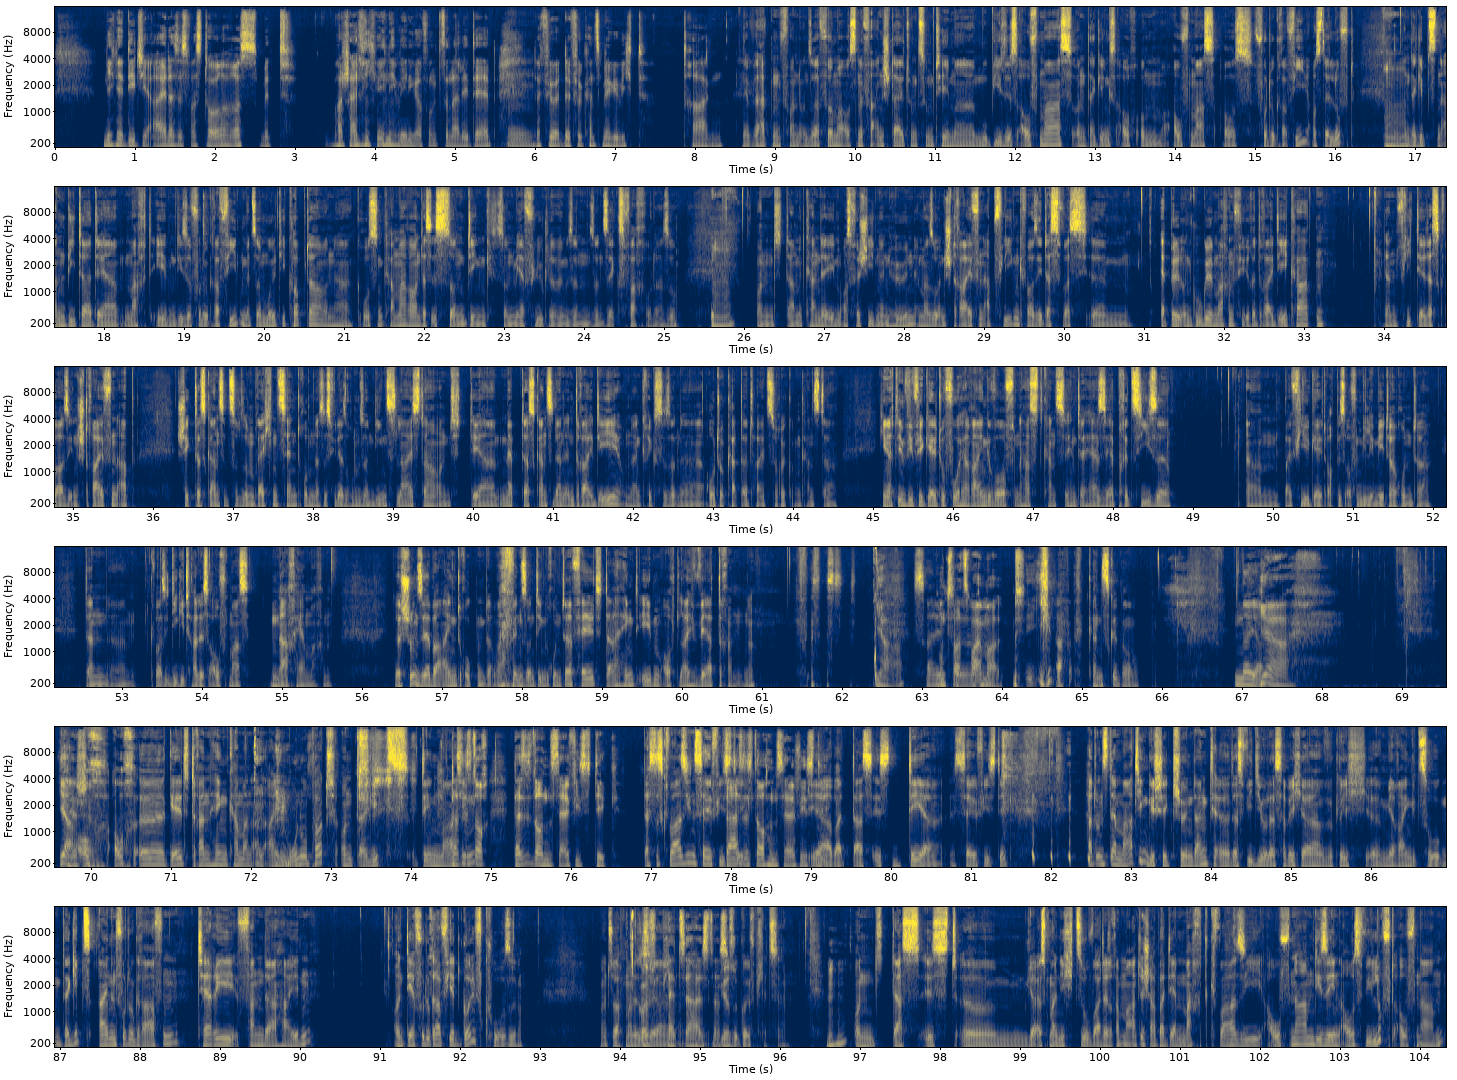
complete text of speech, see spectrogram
nicht eine DJI, das ist was teureres mit wahrscheinlich wenig weniger Funktionalität. Mhm. Dafür, dafür kann's mehr Gewicht tragen. Ja, wir hatten von unserer Firma aus eine Veranstaltung zum Thema mobiles Aufmaß und da ging es auch um Aufmaß aus Fotografie, aus der Luft. Und da gibt's einen Anbieter, der macht eben diese Fotografien mit so einem Multicopter und einer großen Kamera und das ist so ein Ding, so ein Mehrflügler, so ein, so ein Sechsfach oder so. Mhm. Und damit kann der eben aus verschiedenen Höhen immer so in Streifen abfliegen, quasi das, was ähm, Apple und Google machen für ihre 3D-Karten. Dann fliegt er das quasi in Streifen ab, schickt das Ganze zu so einem Rechenzentrum, das ist wieder so ein Dienstleister und der mappt das Ganze dann in 3D und dann kriegst du so eine AutoCAD-Datei zurück und kannst da, je nachdem wie viel Geld du vorher reingeworfen hast, kannst du hinterher sehr präzise, ähm, bei viel Geld auch bis auf einen Millimeter runter, dann ähm, quasi digitales Aufmaß nachher machen. Das ist schon sehr beeindruckend, aber wenn so ein Ding runterfällt, da hängt eben auch gleich Wert dran. Ne? Ja. Halt, Und zwar äh, zweimal. Ja, ganz genau. Naja. Ja. Ja, Sehr schön. auch, auch äh, Geld dranhängen kann man an einen Monopod und da gibt's den Martin. Das ist doch, das ist doch ein Selfie-Stick. das ist quasi ein Selfie-Stick. Das ist doch ein Selfie-Stick. ja, aber das ist der Selfie-Stick. Hat uns der Martin geschickt. Schönen Dank, äh, das Video. Das habe ich ja wirklich äh, mir reingezogen. Da gibt's einen Fotografen, Terry van der Heiden, und der fotografiert Golfkurse. Und sagt man, das Golfplätze ist ja, heißt das. Ja, so Golfplätze. Mhm. Und das ist ähm, ja erstmal nicht so weiter dramatisch, aber der macht quasi Aufnahmen, die sehen aus wie Luftaufnahmen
